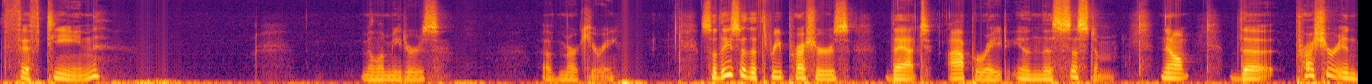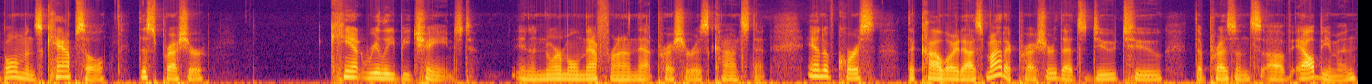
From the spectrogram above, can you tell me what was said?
15 millimeters of mercury. So these are the three pressures that operate in this system. Now, the pressure in Bowman's capsule, this pressure can't really be changed. In a normal nephron, that pressure is constant. And of course, the colloid osmotic pressure that's due to the presence of albumin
